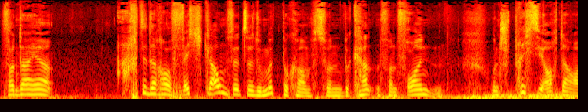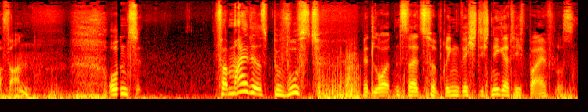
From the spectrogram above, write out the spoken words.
Von daher achte darauf, welche Glaubenssätze du mitbekommst von Bekannten, von Freunden und sprich sie auch darauf an. Und vermeide es bewusst, mit Leuten Zeit zu verbringen, welche dich negativ beeinflussen.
